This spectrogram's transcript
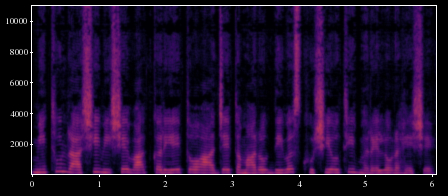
મિથુન રાશિ વિશે વાત કરીએ તો આજે તમારો દિવસ ખુશીઓથી ભરેલો રહેશે.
